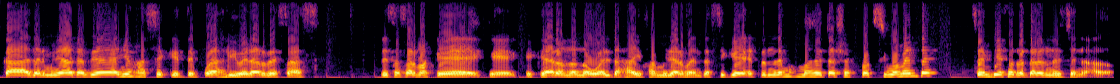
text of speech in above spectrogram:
cada determinada cantidad de años hace que te puedas liberar de esas de esas armas que, que, quedaron dando vueltas ahí familiarmente. Así que tendremos más detalles próximamente. Se empieza a tratar en el Senado.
